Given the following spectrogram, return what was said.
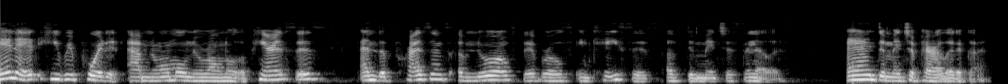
In it, he reported abnormal neuronal appearances and the presence of neurofibrils in cases of dementia senilis and dementia paralytica,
